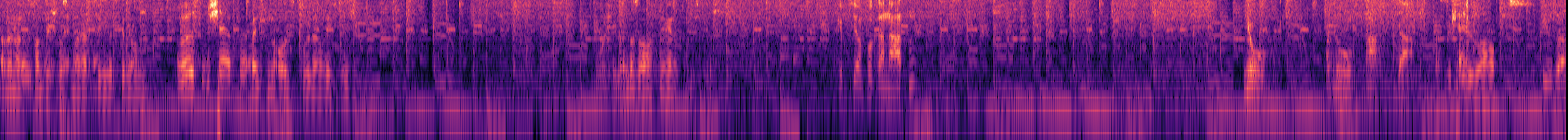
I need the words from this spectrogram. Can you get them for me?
Haben wir noch ein 20 Schuss Magazin mitgenommen. Oh, das ist eine Schärfe. Wenn schon oldschool, dann richtig. Wie man das auch? Nee, natürlich nicht. Gibt's hier irgendwo Granaten? Jo. Hallo. Ah, da. Was ist hier überhaupt? User.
